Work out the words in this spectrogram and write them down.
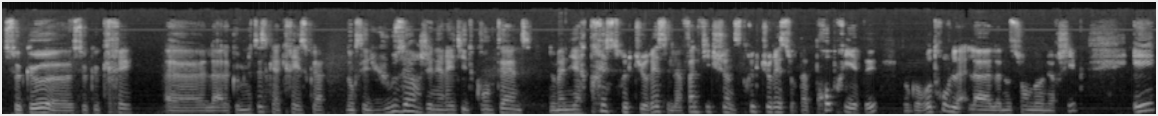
ce que, euh, ce que crée euh, la, communauté, ce qu'a créé. Donc c'est du user-generated content de manière très structurée, c'est de la fanfiction structurée sur ta propriété. Donc on retrouve la, notion d'ownership. Et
